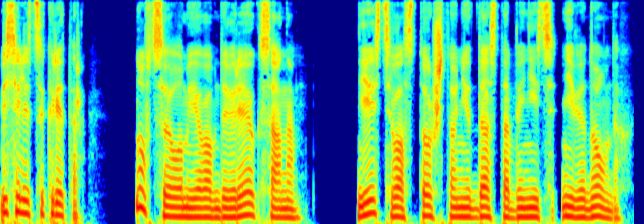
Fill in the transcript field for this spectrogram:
Веселится Кретор. Но в целом я вам доверяю, Оксана. Есть в вас то, что не даст обвинить невиновных.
